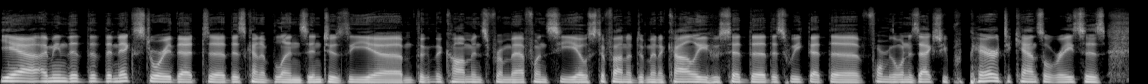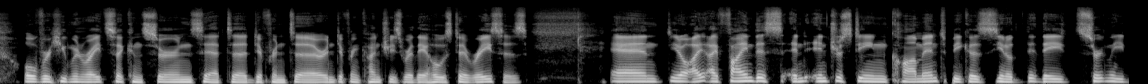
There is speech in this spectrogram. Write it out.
Yeah, I mean the the, the next story that uh, this kind of blends into is the, um, the, the comments from F1 CEO Stefano Domenicali, who said the, this week that the Formula One is actually prepared to cancel races over human rights uh, concerns at uh, different uh, or in different countries where they host uh, races. And, you know, I, I find this an interesting comment because, you know, th- they certainly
